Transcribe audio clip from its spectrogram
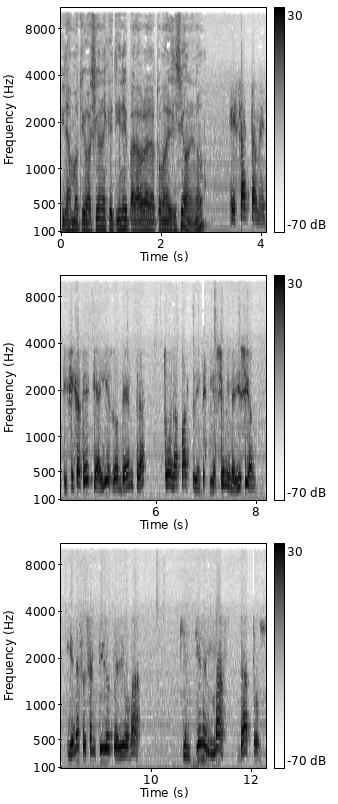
y las motivaciones que tiene para ahora la toma de decisiones, ¿no? Exactamente, y fíjate que ahí es donde entra toda la parte de investigación y medición, y en ese sentido te digo más, quien tiene más datos,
